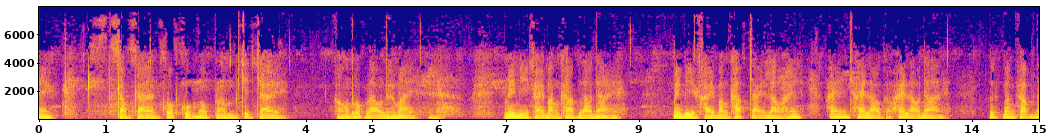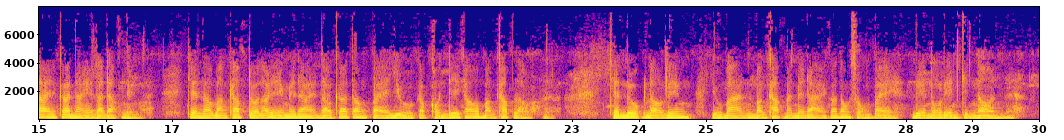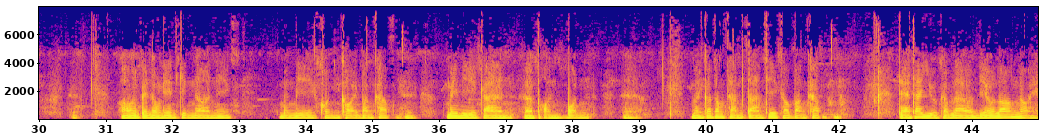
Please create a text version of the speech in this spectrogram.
กับการควบคุมอบรมจิตใจของพวกเราหรือไม่ ไม่มีใครบังคับเราได้ ไม่มีใครบังคับใจเราให้ให้ให้เรากับให้เราได้ บังคับได้ก็ในระดับหนึ่ง เช่นเราบังคับตัวเราเองไม่ได้ เราก็ต้องไปอยู่กับคนที่เขาบังคับเรา เช่นลูกเราเลี้ยงอยู่บ้านบังคับมันไม่ได้ ก็ต้องส่งไปเรียนโรงเรียนกินนอนพอมันเป็นโรงเรียนกินนอนนี่มันมีคนคอยบังคับ ไม่มีการผ่อนบนมันก็ต้องทำตามที่เขาบังคับ แต่ถ้าอยู่กับเรา เดี๋ยวร้องหน่อย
